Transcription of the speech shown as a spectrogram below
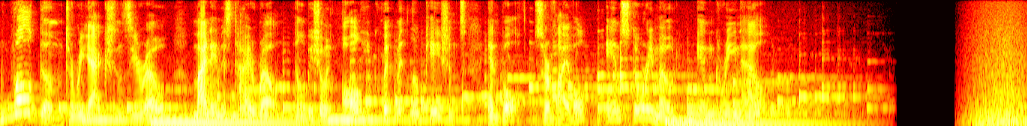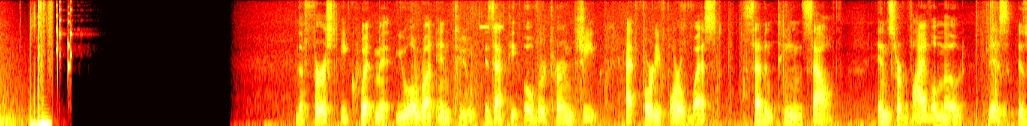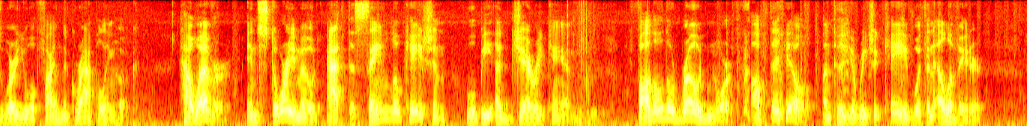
Welcome to Reaction Zero. My name is Tyrell, and we'll be showing all equipment locations in both survival and story mode in Green Hell. The first equipment you will run into is at the overturned Jeep at 44 West, 17 South. In survival mode, this is where you will find the grappling hook. However, in story mode at the same location will be a jerry can. Follow the road north up the hill until you reach a cave with an elevator.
